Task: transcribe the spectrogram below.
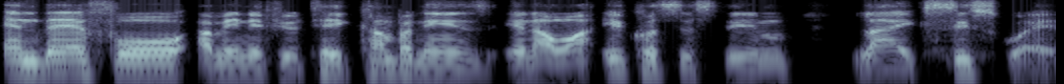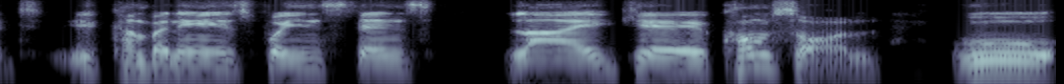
And therefore, I mean, if you take companies in our ecosystem like C squared, companies, for instance, like uh, Comsol, who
